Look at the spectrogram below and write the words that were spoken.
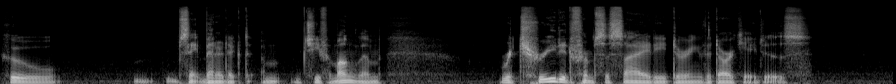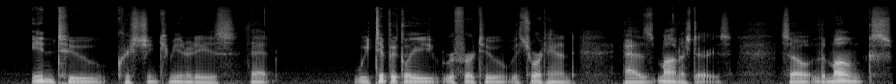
who, Saint Benedict, um, chief among them, retreated from society during the Dark Ages into Christian communities that we typically refer to with shorthand as monasteries. So the monks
